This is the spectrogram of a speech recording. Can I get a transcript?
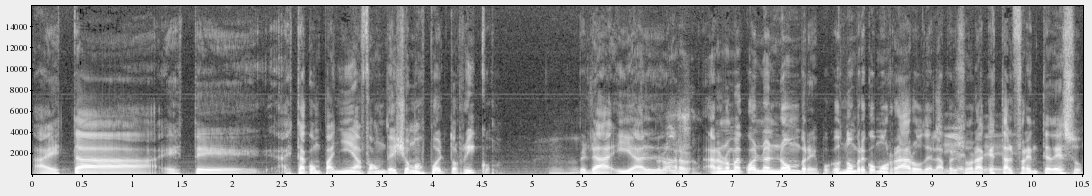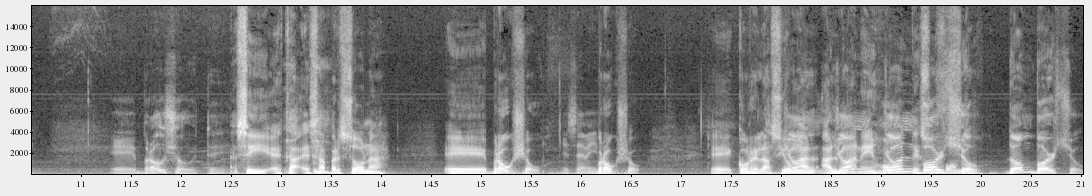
a esta, este, a esta compañía, Foundation of Puerto Rico. ¿Verdad? Y al, ahora, no me acuerdo el nombre, porque es un nombre como raro de la persona que está al este, frente de eso. Eh. Este. Sí, esta, esa persona, eh, Show. Ese Show. Eh, con relación al, al manejo de esos fondos. Don Borshow.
